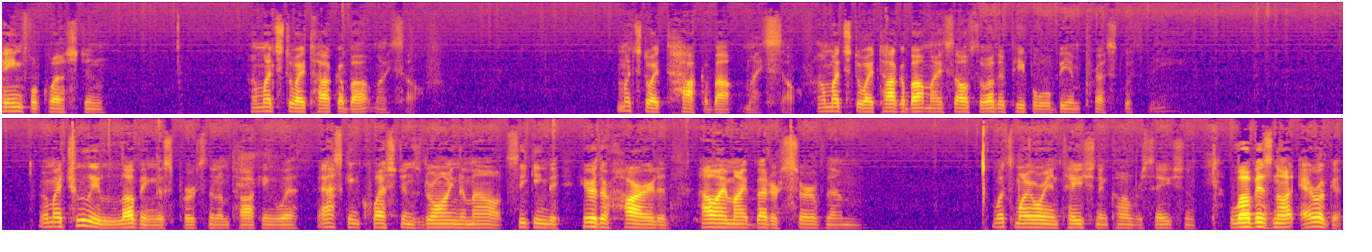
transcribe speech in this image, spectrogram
painful question how much do I talk about myself? How much do I talk about myself? How much do I talk about myself so other people will be impressed with me? Am I truly loving this person I'm talking with, asking questions, drawing them out, seeking to hear their heart and how I might better serve them? What's my orientation in conversation? Love is not arrogant.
